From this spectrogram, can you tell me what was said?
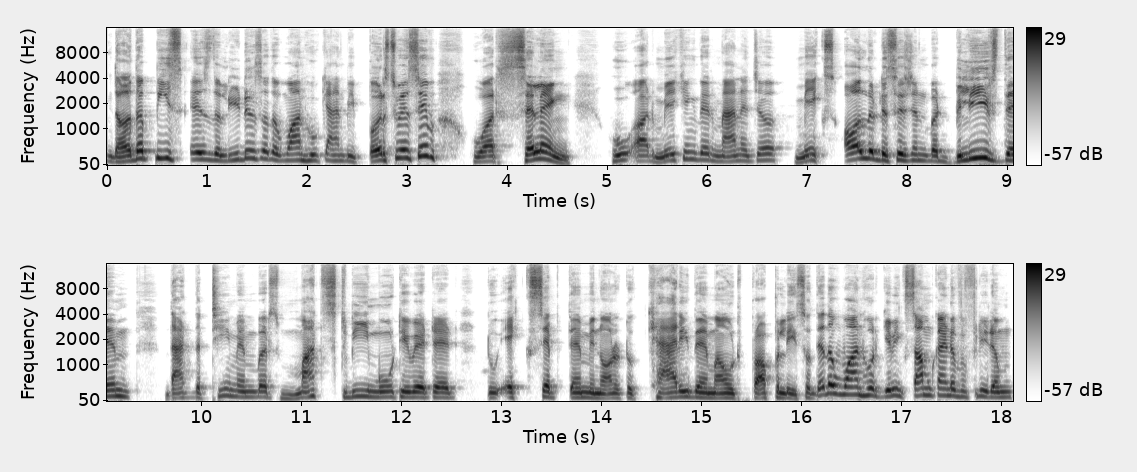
The other piece is the leaders are the one who can be persuasive, who are selling, who are making their manager makes all the decision but believes them that the team members must be motivated to accept them in order to carry them out properly. So they're the one who are giving some kind of a freedom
